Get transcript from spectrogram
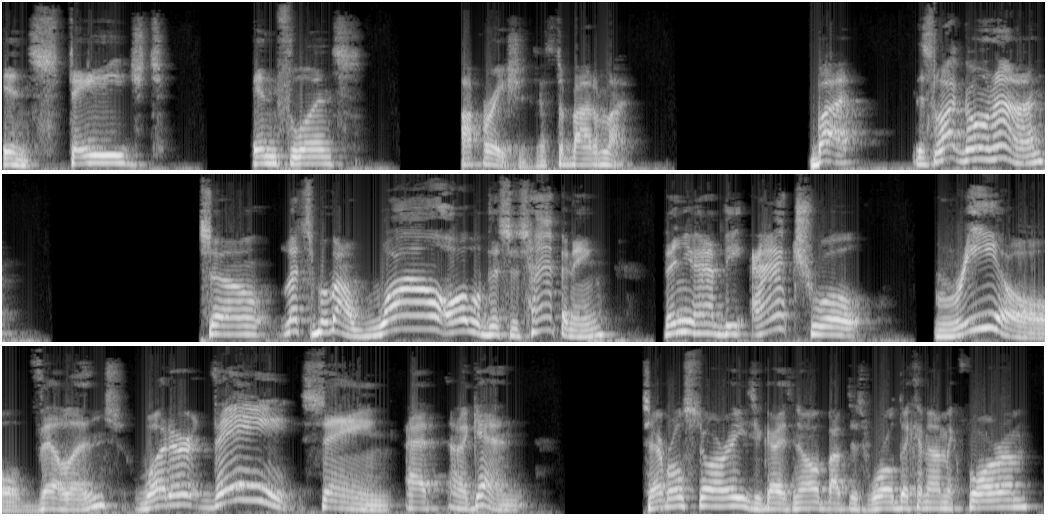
in staged influence operations. That's the bottom line. But there's a lot going on. So let's move on. While all of this is happening, then you have the actual real villains. What are they saying? At again, several stories. You guys know about this World Economic Forum.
